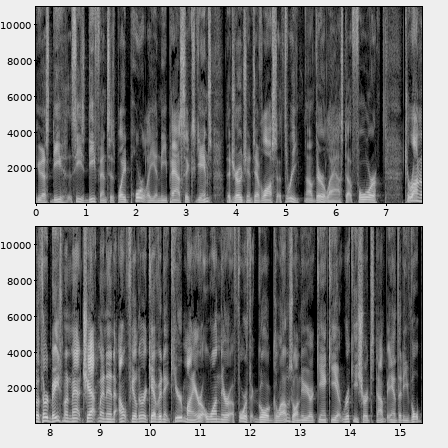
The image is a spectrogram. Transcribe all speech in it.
USC's defense has played poorly in the past six games. The Trojans have lost three of their last four. Toronto third baseman Matt Chapman and outfielder Kevin Kiermaier won their fourth gold gloves, while New York Yankee rookie shortstop Anthony Volpe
